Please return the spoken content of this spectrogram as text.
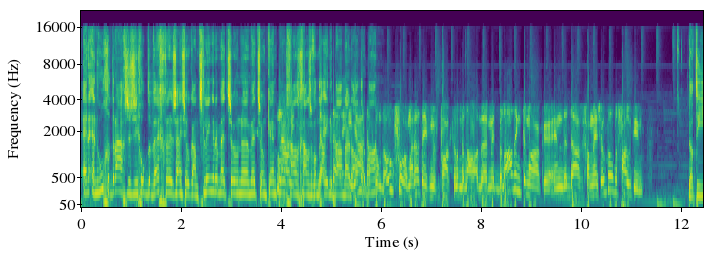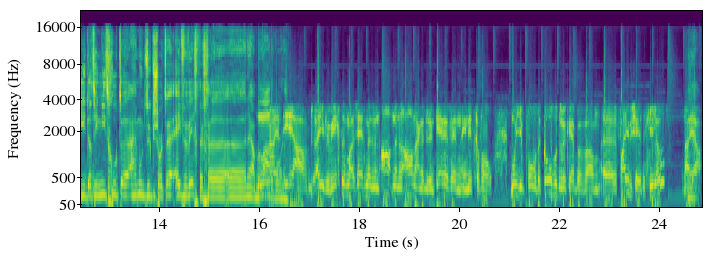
En, en hoe gedragen ze zich op de weg? Eh, Zijn ze ook aan het slingeren met zo'n eh, met zo'n camper? Nou, gaan, gaan ze van de dat- ene dat- baan naar de ja, andere dat baan? komt ook voor, maar dat heeft me vaak een bela- met belading te maken. En daar gaan mensen ook wel de fout in. Dat hij dat hij niet goed... eh, hij moet natuurlijk een soort eh, evenwichtig eh, eh, nou ja, beladen Nou ja, worden. ja, evenwichtig, maar zeg met een, met een aanhanger, dus een caravan in dit geval, moet je bijvoorbeeld een kogeldruk hebben van eh 75 kilo. Nou ja.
